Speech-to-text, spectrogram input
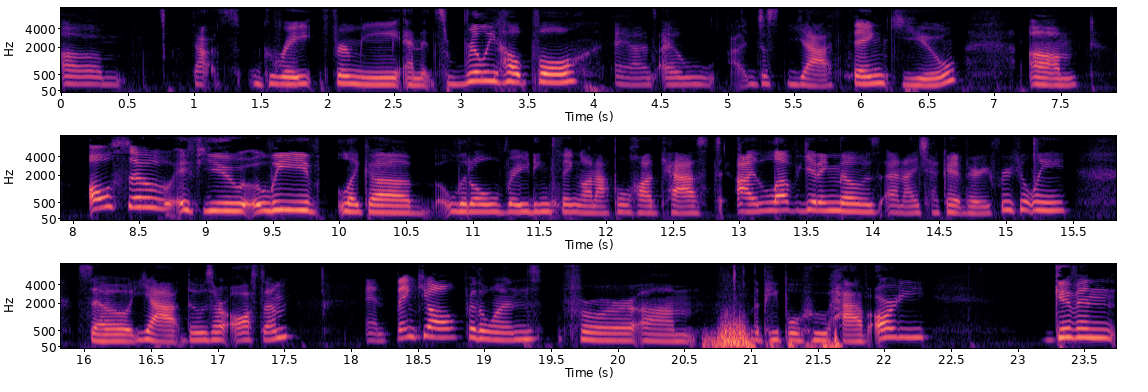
um, that's great for me and it's really helpful and i, I just yeah thank you. Um, also if you leave like a little rating thing on apple podcast i love getting those and i check it very frequently. So yeah those are awesome. And thank y'all for the ones for um, the people who have already given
